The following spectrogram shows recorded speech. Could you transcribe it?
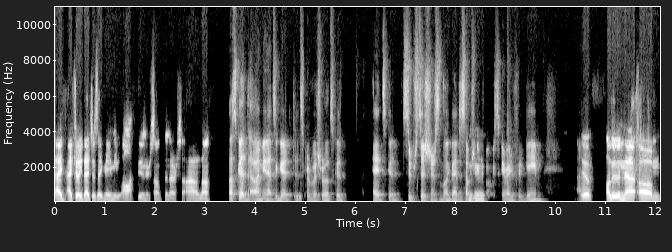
I, I feel like that just like made me locked in or something or so. I don't know. That's good though. I mean, that's a good. It's good ritual. It's good. Hey, it's good superstition or something like that. Just helps mm-hmm. you focus, get ready for the game. Uh, yeah. Other than that, um,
